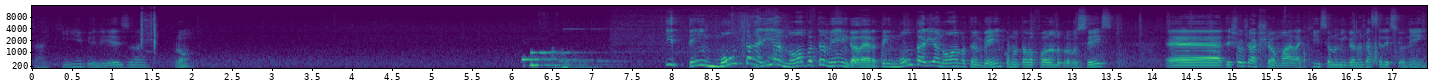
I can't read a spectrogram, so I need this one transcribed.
Tá aqui, beleza. Pronto. Tem montaria nova também, galera. Tem montaria nova também, como eu estava falando para vocês. É, deixa eu já chamar ela aqui, se eu não me engano eu já selecionei.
